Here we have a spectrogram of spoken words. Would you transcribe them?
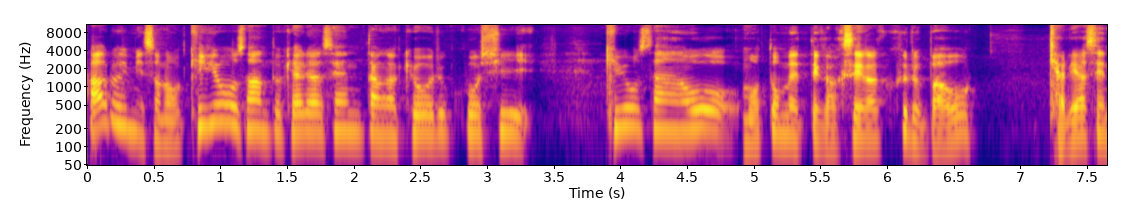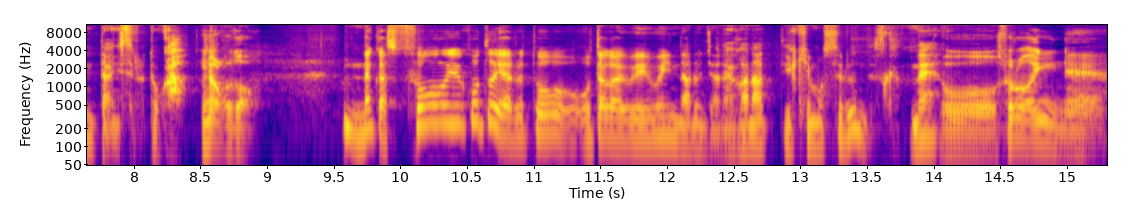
ある意味その企業さんとキャリアセンターが協力をし企業さんを求めて学生が来る場をキャリアセンターにするとかなるほど。なんかそういうことをやるとお互いウィンウィンになるんじゃないかなっていう気もするんですけどね。おお、それはいいね。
